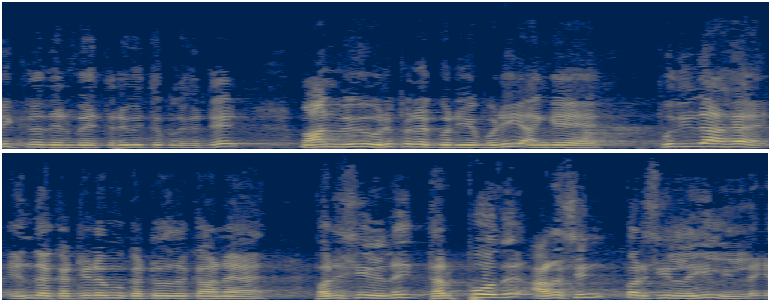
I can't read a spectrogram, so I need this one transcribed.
இருக்கிறது என்பதை தெரிவித்துக் கொள்கின்றேன். மாண்புமிகு உறுப்பினர் கூறியபடி அங்கே புதிதாக எந்த கட்டிடமும் கட்டுவதற்கான பரிசீலனை தற்போது அரசின் பரிசீலனையில் இல்லை.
